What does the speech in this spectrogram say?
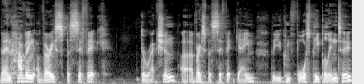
then having a very specific direction, uh, a very specific game that you can force people into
